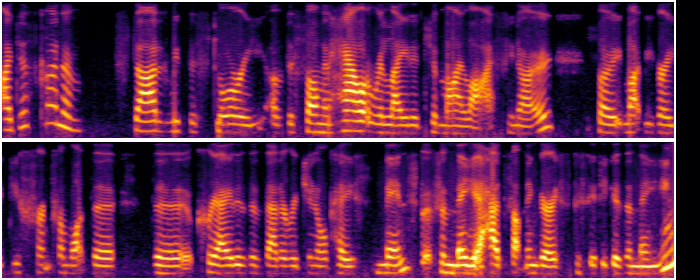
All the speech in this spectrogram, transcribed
I just kind of started with the story of the song and how it related to my life, you know. So it might be very different from what the the creators of that original piece meant, but for me it had something very specific as a meaning.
